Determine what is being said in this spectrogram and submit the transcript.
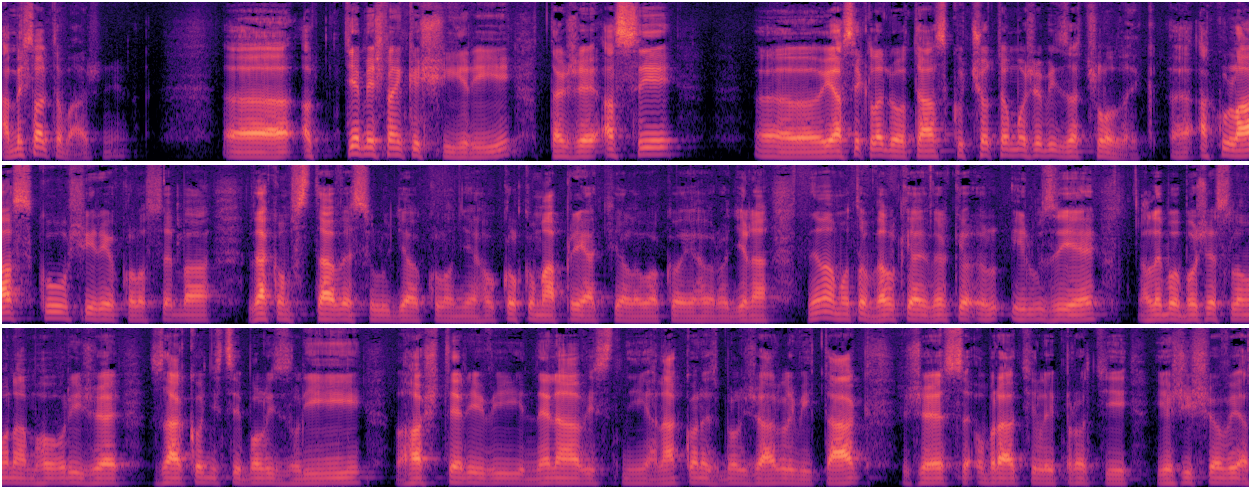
A myslel to vážně. Uh, a tě myšlenky šíří, takže asi Eh, já si kladu otázku, čo to může být za člověk. Eh, Akú lásku šíří okolo seba, v jakém stave jsou lidé okolo něho, kolko má priateľov, jako jeho rodina. Nemám o tom velké, velké iluzie, lebo Bože slovo nám hovorí, že zákonníci byli zlí, hašteriví, nenávistní a nakonec byli žárliví tak, že se obrátili proti Ježíšovi a,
